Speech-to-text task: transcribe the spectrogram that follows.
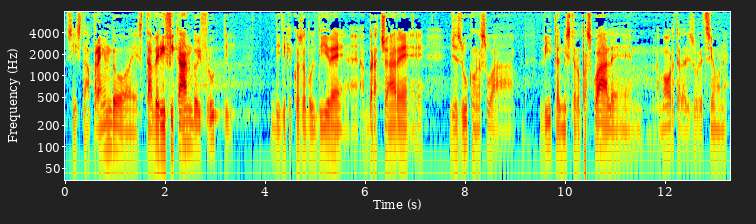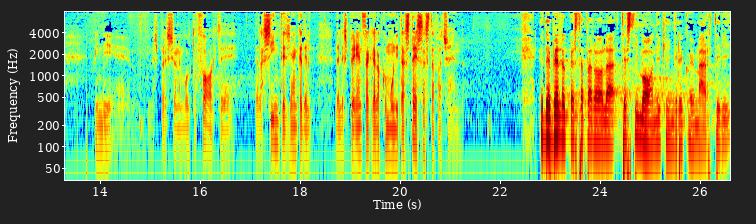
si sta aprendo e sta verificando i frutti di, di che cosa vuol dire eh, abbracciare Gesù con la sua vita, il mistero pasquale, la morte, la risurrezione. Quindi è un'espressione molto forte della sintesi anche del, dell'esperienza che la comunità stessa sta facendo. Ed è bello questa parola testimoni, che in greco è martiri,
